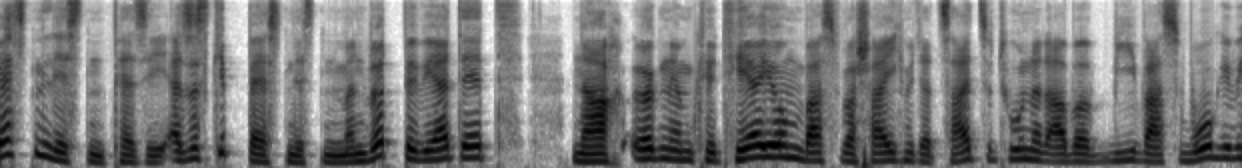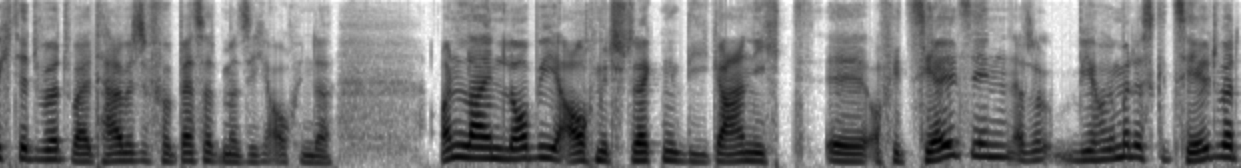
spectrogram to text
Bestenlisten per se. Also es gibt Bestenlisten. Man wird bewertet nach irgendeinem Kriterium, was wahrscheinlich mit der Zeit zu tun hat, aber wie was wo gewichtet wird, weil teilweise verbessert man sich auch in der Online-Lobby, auch mit Strecken, die gar nicht äh, offiziell sind, also wie auch immer das gezählt wird,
